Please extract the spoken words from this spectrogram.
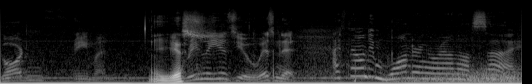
Gordon Freeman. yes. It really is you, isn't it? I found him wandering around outside.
